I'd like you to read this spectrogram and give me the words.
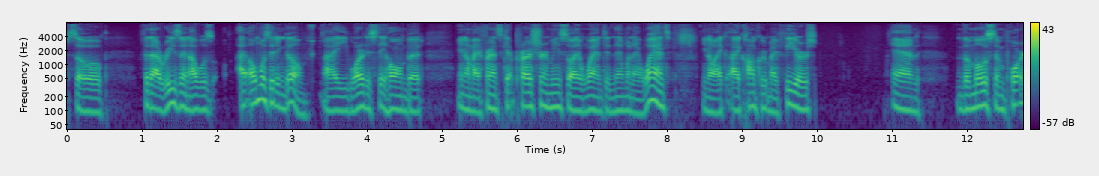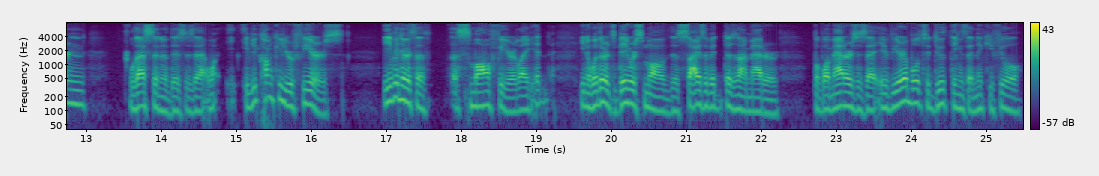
So for that reason I was I almost didn't go. I wanted to stay home but you know my friends kept pressuring me so I went. And then when I went you know I, I conquered my fears. And the most important lesson of this is that if you conquer your fears, even if it's a, a small fear, like it, you know, whether it's big or small, the size of it does not matter. But what matters is that if you're able to do things that make you feel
